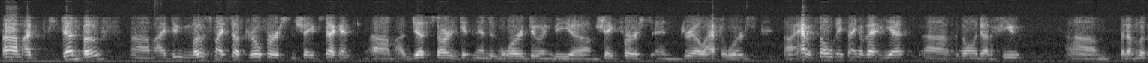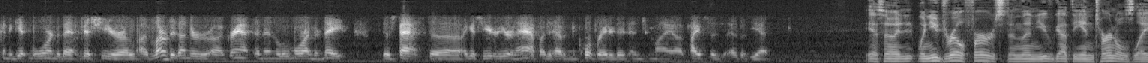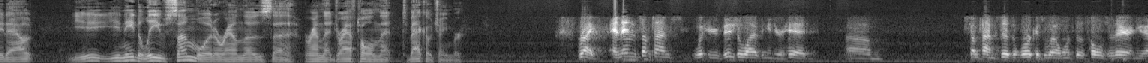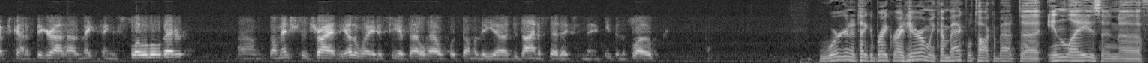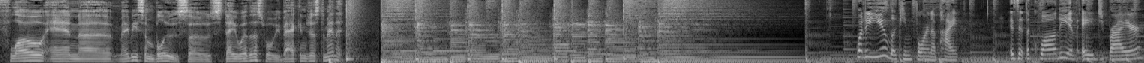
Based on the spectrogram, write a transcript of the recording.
Um, I've done both. Um, I do most of my stuff drill first and shape second. Um, I've just started getting into more doing the um, shape first and drill afterwards. Uh, I haven't sold anything of that yet. Uh, I've only done a few, um, but I'm looking to get more into that this year. I, I've learned it under uh, Grant and then a little more under Nate this past, uh, I guess, year, year and a half. I just haven't incorporated it into my uh, pipes as, as of yet. Yeah, so when you drill first and then you've got the internals laid out, you you need to leave some wood around those uh, around that draft hole in that tobacco chamber. Right, and then sometimes what you're visualizing in your head um, sometimes doesn't work as well once those holes are there, and you have to kind of figure out how to make things flow a little better. Um, so I'm interested to try it the other way to see if that'll help with some of the uh, design aesthetics and keeping the flow. We're going to take a break right here. When we come back, we'll talk about uh, inlays and uh, flow and uh, maybe some blues. So stay with us. We'll be back in just a minute. What are you looking for in a pipe? Is it the quality of aged briar?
